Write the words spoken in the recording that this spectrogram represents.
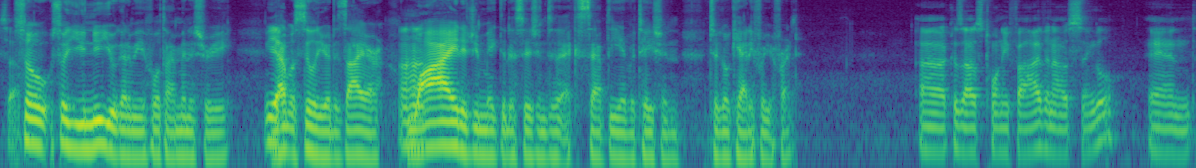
So, So, so you knew you were going to be full time ministry. Yeah. That was still your desire. Uh-huh. Why did you make the decision to accept the invitation to go caddy for your friend? because uh, I was 25 and I was single, and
